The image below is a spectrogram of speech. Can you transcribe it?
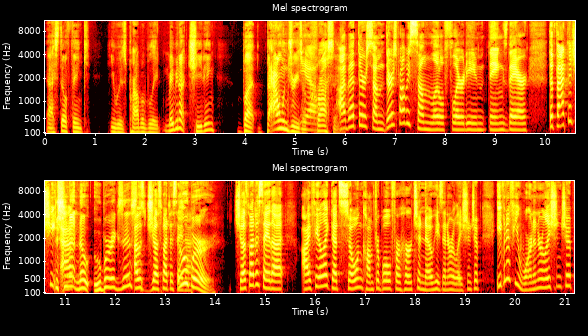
And I still think he was probably maybe not cheating, but boundaries Yeah. are crossing. I bet there's some there's probably some little flirty things there. The fact that she Does she not know Uber exists? I was just about to say that. Uber. Just about to say that. I feel like that's so uncomfortable for her to know he's in a relationship. Even if he weren't in a relationship,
